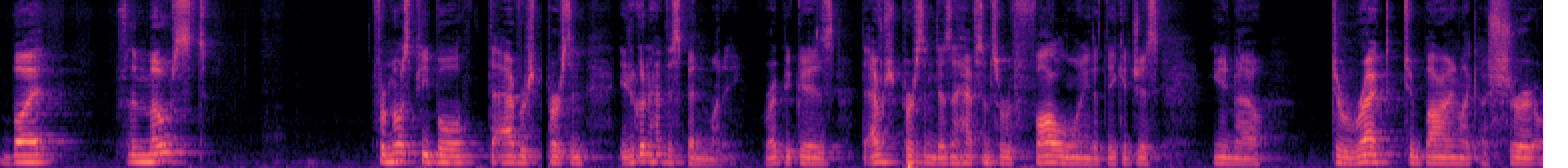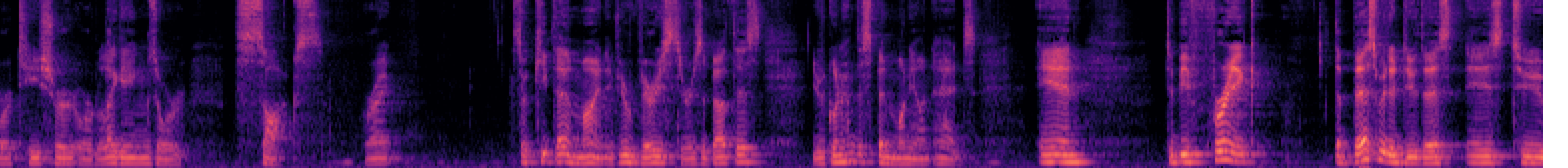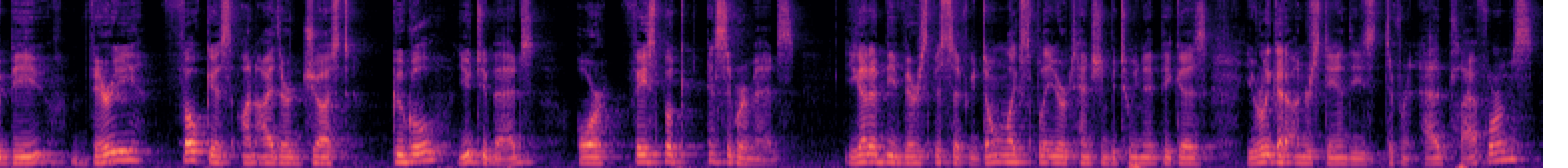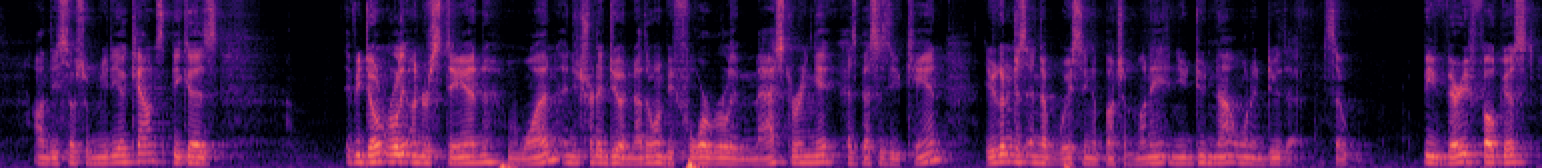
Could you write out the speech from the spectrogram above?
But for the most for most people, the average person, you're going to have to spend money, right? Because the average person doesn't have some sort of following that they could just, you know, direct to buying like a shirt or a t-shirt or leggings or socks, right? So keep that in mind. If you're very serious about this, you're going to have to spend money on ads. And to be frank, the best way to do this is to be very focused on either just Google, YouTube ads, or Facebook, Instagram ads. You got to be very specific. Don't like split your attention between it because you really got to understand these different ad platforms on these social media accounts because if you don't really understand one and you try to do another one before really mastering it as best as you can, you're going to just end up wasting a bunch of money and you do not want to do that. So be very focused.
